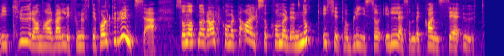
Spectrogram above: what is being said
vi tror han har veldig fornuftige folk rundt seg. Sånn at når alt kommer til alt, så kommer det nok ikke til å bli så ille som det kan se ut.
